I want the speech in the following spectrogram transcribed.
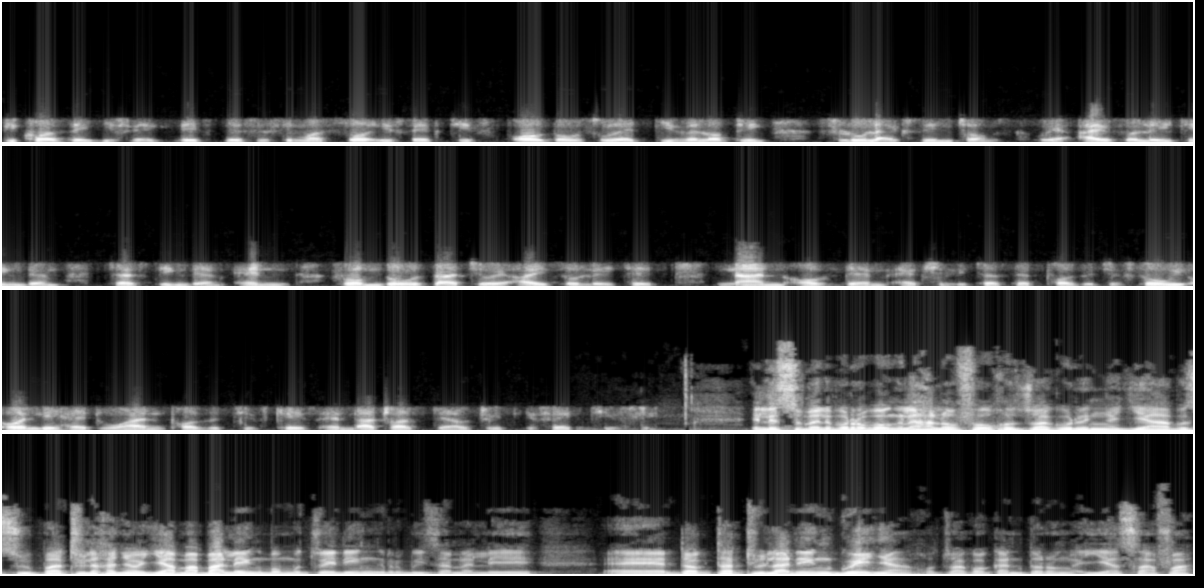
because the, effect, the, the system was so effective, all those who were developing flu-like symptoms, we're isolating them, testing them, and from those that were isolated, none of them actually tested positive. So we only had one positive case, and that was dealt with effectively. e le some le borobong le halofo go tswa ko reng ya bosupa thulaganyo ya mabaleng mo motsweding re buisana le um dr thulaneng ngwenya go tswa ko kantorong ya safa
